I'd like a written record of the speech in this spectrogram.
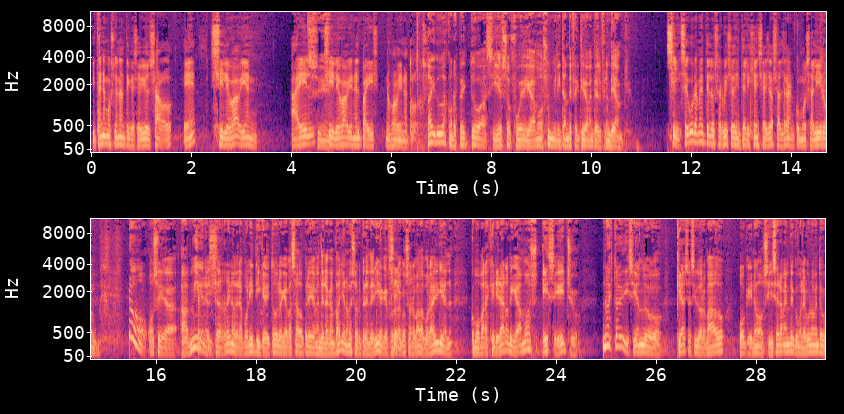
y tan emocionante que se vio el sábado, ¿eh? si le va bien a él, si le va bien al país, nos va bien a todos. Hay dudas con respecto a si eso fue, digamos, un militante efectivamente del Frente Amplio. Sí, seguramente los servicios de inteligencia ya saldrán como salieron. No, o sea, a mí en el terreno de la política y todo lo que ha pasado previamente en la campaña no me sorprendería que fuera Sí. una cosa armada por alguien como para generar, digamos, ese hecho. No estoy diciendo que haya sido armado o que no, sinceramente, como en algún momento...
